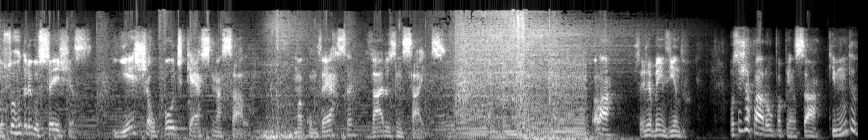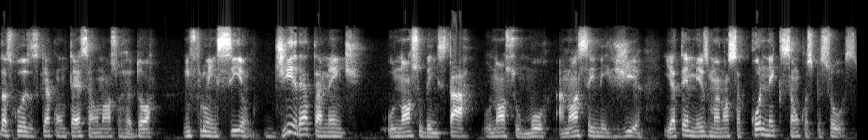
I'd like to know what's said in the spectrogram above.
Eu sou Rodrigo Seixas e este é o podcast na sala. Uma conversa, vários insights. Olá, seja bem-vindo. Você já parou para pensar que muitas das coisas que acontecem ao nosso redor influenciam diretamente o nosso bem-estar, o nosso humor, a nossa energia e até mesmo a nossa conexão com as pessoas?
